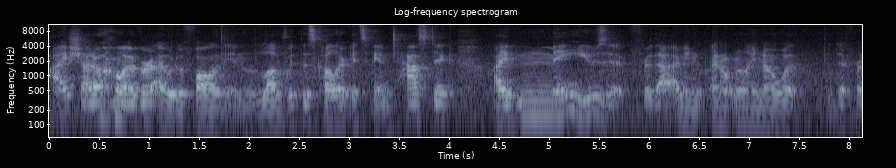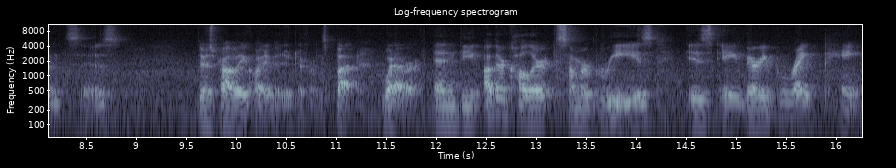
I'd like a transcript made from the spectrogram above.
eyeshadow, however, I would have fallen in love with this color. It's fantastic. I may use it for that. I mean, I don't really know what the difference is. There's probably quite a bit of difference, but whatever. And the other color, Summer Breeze, is a very bright pink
